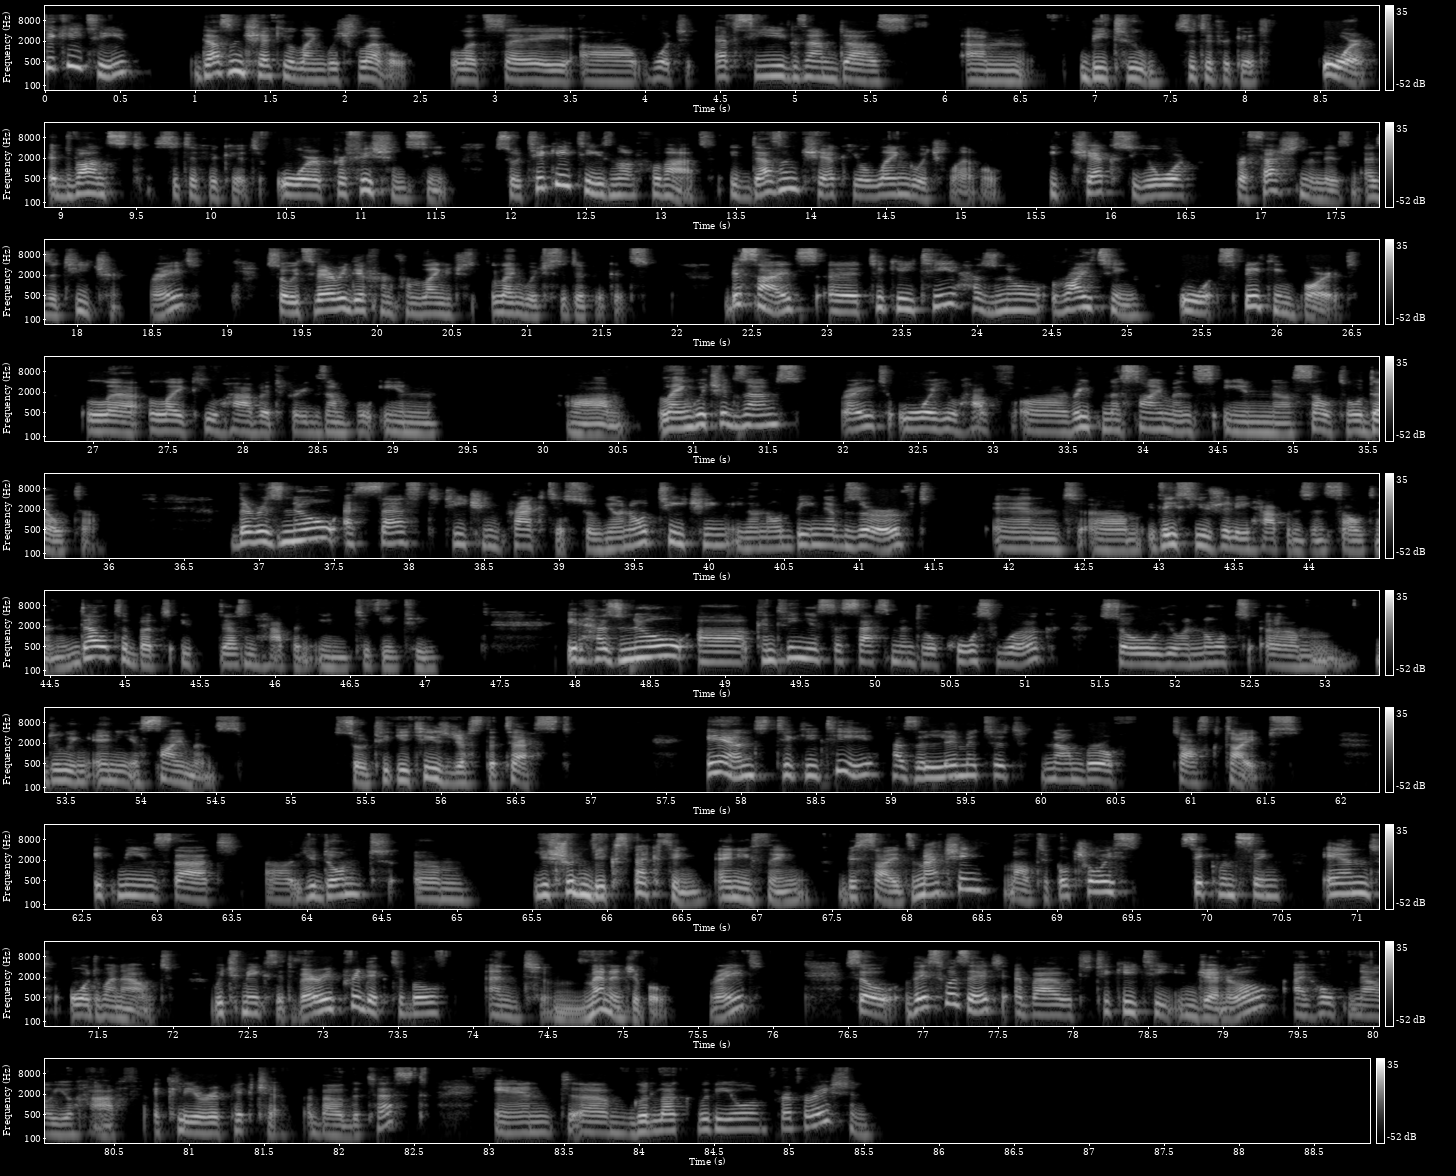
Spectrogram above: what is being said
TKT doesn't check your language level. Let's say uh, what FCE exam does, um, B2 certificate, or advanced certificate, or proficiency. So TKT is not for that. It doesn't check your language level. It checks your professionalism as a teacher, right? So it's very different from language language certificates. Besides, uh, TKT has no writing or speaking part like you have it, for example, in um, language exams, right? Or you have uh, written assignments in uh, CELTA or Delta. There is no assessed teaching practice. So you're not teaching, you're not being observed. And um, this usually happens in CELTA and in Delta, but it doesn't happen in TKT. It has no uh, continuous assessment or coursework, so you are not um, doing any assignments. So TKT is just a test. And TKT has a limited number of task types. It means that uh, you don't, um, you shouldn't be expecting anything besides matching, multiple choice, sequencing, and odd one out, which makes it very predictable and manageable, right? So this was it about TKT in general. I hope now you have a clearer picture about the test and um, good luck with your preparation.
